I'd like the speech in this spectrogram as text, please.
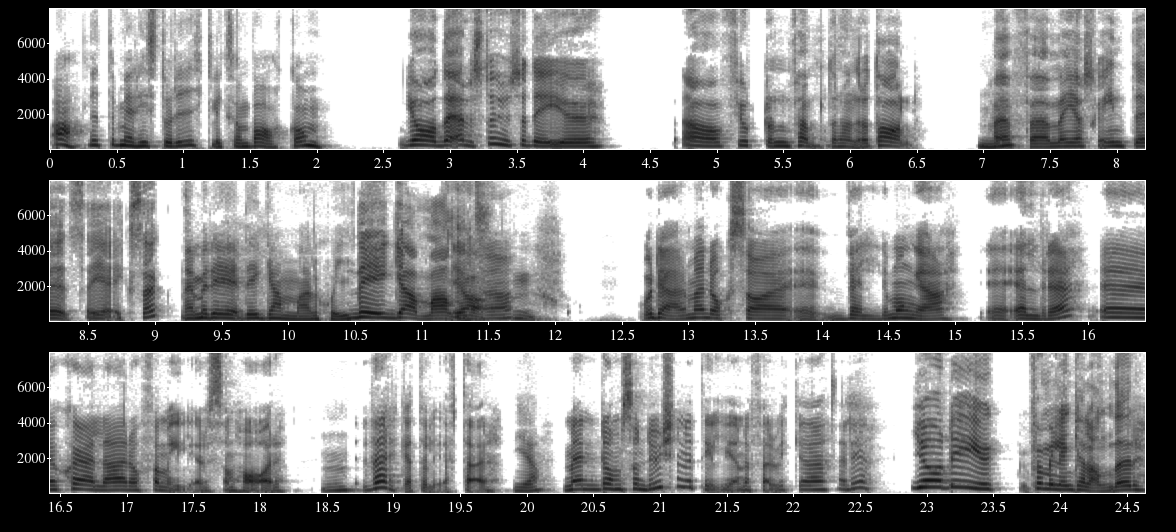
ja, lite mer historik liksom bakom. Ja, det äldsta huset är ju ja, 1400-1500-tal. Mm. Har jag för mig. Jag ska inte säga exakt. Nej, men det, det är gammal skit. Det är gammalt. Ja. Mm. Och därmed också eh, väldigt många eh, äldre eh, själar och familjer som har mm. verkat och levt här. Ja. Men de som du känner till, Jennifer, vilka är det? Ja, det är ju familjen Kalander.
